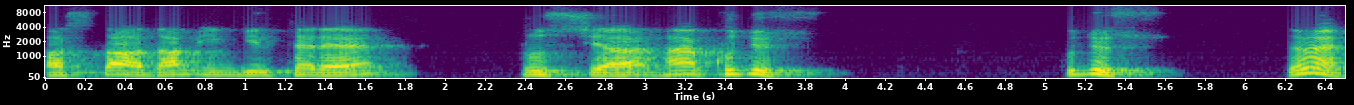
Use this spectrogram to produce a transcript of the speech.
hasta adam İngiltere, Rusya, ha Kudüs. Kudüs. Değil mi?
